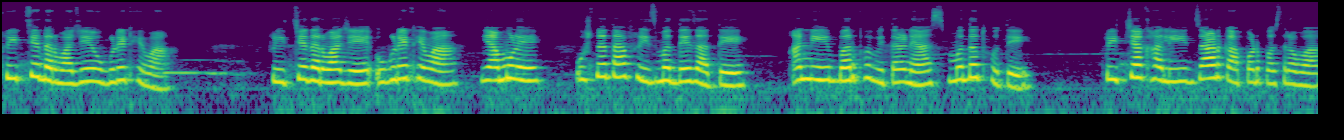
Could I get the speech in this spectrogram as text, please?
फ्रीजचे दरवाजे उघडे ठेवा. फ्रीजचे दरवाजे उघडे ठेवा. यामुळे उष्णता फ्रीजमध्ये जाते आणि बर्फ वितळण्यास मदत होते. फ्रीजच्या खाली जाड कापड पसरवा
